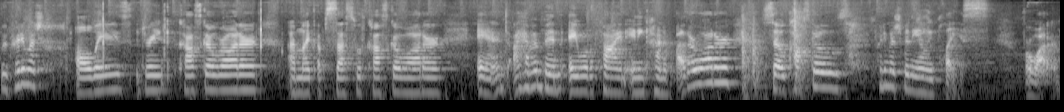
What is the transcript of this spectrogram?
we pretty much always drink Costco water. I'm like obsessed with Costco water and I haven't been able to find any kind of other water. So Costco's pretty much been the only place for water.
